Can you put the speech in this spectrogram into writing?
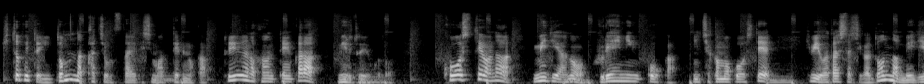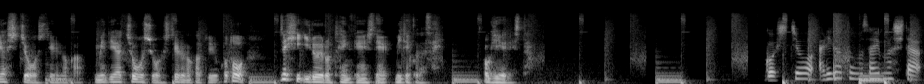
人々にどんな価値を伝えてしまっているのかというような観点から見るということ。こうしたようなメディアのフレーミング効果に着目をして、日々私たちがどんなメディア視聴をしているのか、メディア聴取をしているのかということを、ぜひいろいろ点検してみてください。おぎえでした。ご視聴ありがとうございました。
